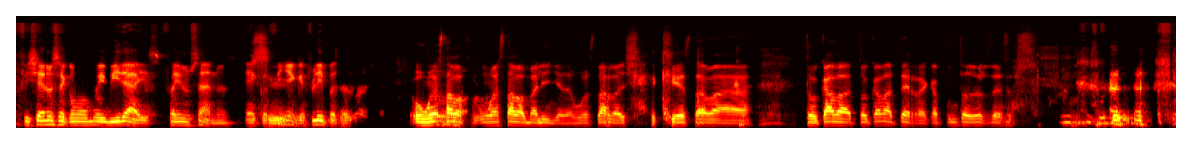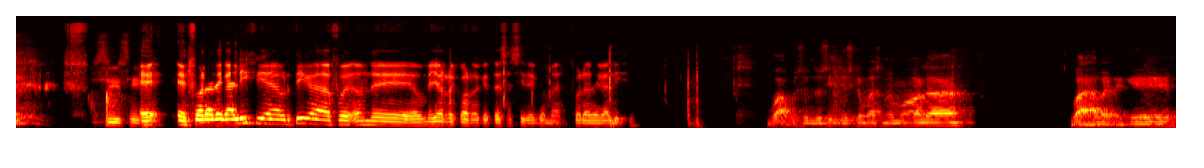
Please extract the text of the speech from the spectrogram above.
fixéronse como moi virais fai uns anos e eh, cociñan sí. que flipas as monxas. Unha estaba, unha estaba maliña, unha estaba xa que estaba ah tocaba tocaba terra que a punta dos dedos. sí, sí. Eh, eh, e, e fora de Galicia, Ortiga, foi onde o mellor recordo que tes así de comer, fora de Galicia? Buah, pois pues un dos sitios que máis me mola... Buah, a ver, que...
